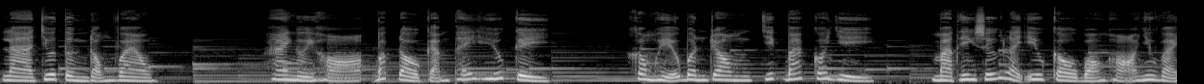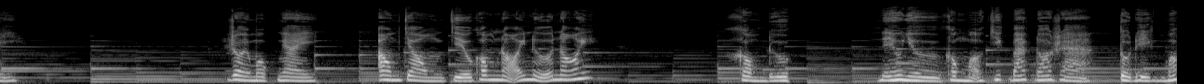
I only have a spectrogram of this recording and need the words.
là chưa từng động vào. Hai người họ bắt đầu cảm thấy hiếu kỳ. Không hiểu bên trong chiếc bát có gì mà thiên sứ lại yêu cầu bọn họ như vậy. Rồi một ngày, ông chồng chịu không nổi nữa nói, không được, nếu như không mở chiếc bát đó ra, tôi điên mất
